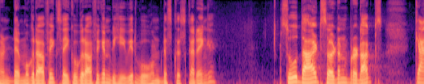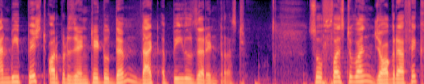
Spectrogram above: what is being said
and demographic psychographic and behaviour वो हम डिस्कस करेंगे. so that certain products can be pitched or presented to them that appeals their interest. So first one, geographic.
